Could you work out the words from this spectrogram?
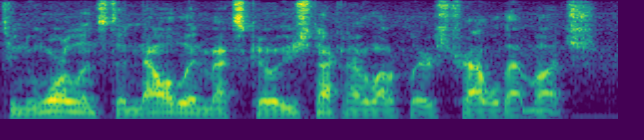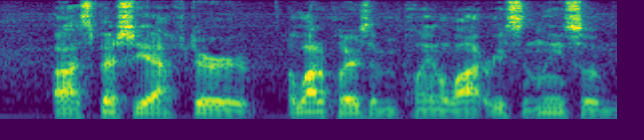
to New Orleans to now all the way to Mexico. You're just not gonna have a lot of players travel that much, uh, especially after a lot of players have been playing a lot recently. So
